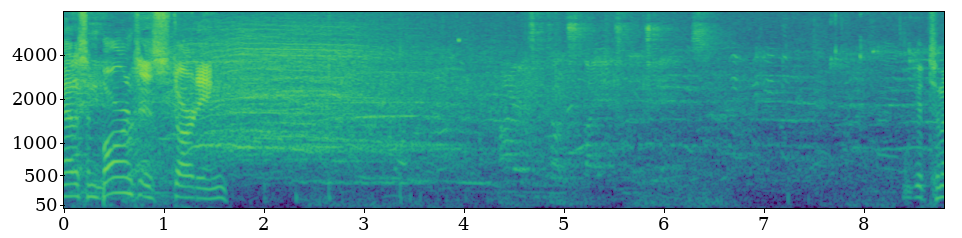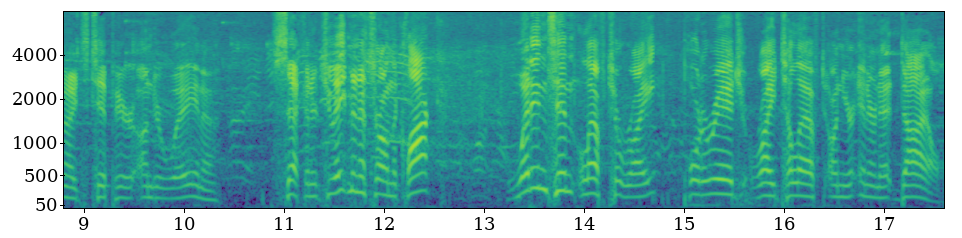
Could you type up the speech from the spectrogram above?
Madison Barnes is starting. We'll get tonight's tip here underway in a second or two. Eight minutes are on the clock. Weddington left to right, Porter Ridge right to left on your internet dial.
